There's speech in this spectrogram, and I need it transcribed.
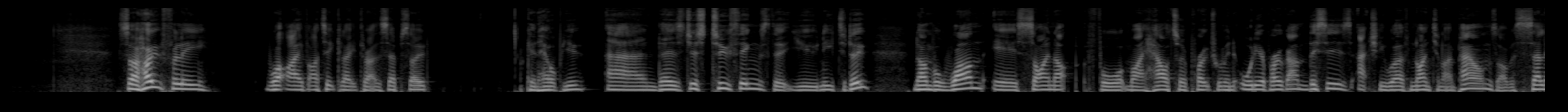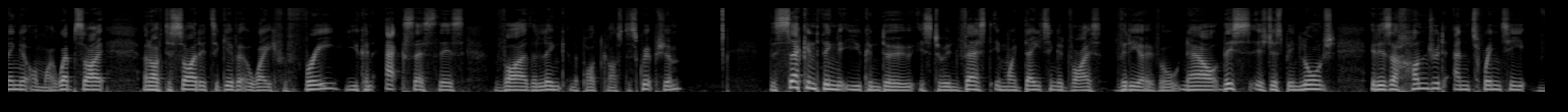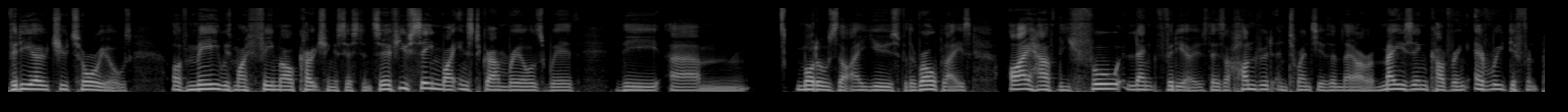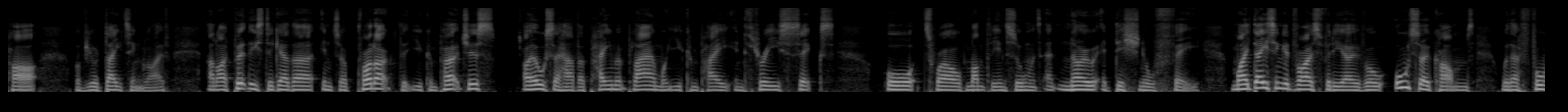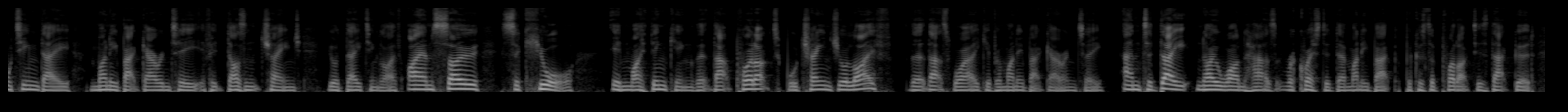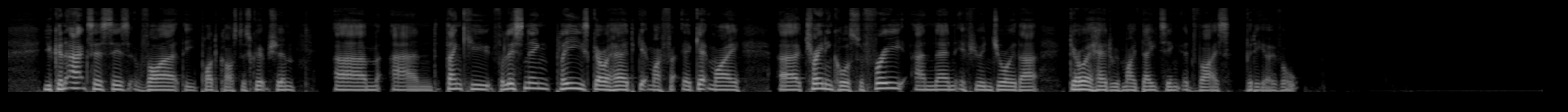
So, hopefully, what I've articulated throughout this episode can help you. And there's just two things that you need to do. Number one is sign up for my How to Approach Women audio program. This is actually worth £99. I was selling it on my website and I've decided to give it away for free. You can access this via the link in the podcast description. The second thing that you can do is to invest in my dating advice video vault. Now, this has just been launched. It is 120 video tutorials of me with my female coaching assistant. So if you've seen my Instagram reels with the um, models that I use for the role plays, I have the full length videos. There's 120 of them. They are amazing, covering every different part of your dating life. And I put these together into a product that you can purchase. I also have a payment plan where you can pay in three, six, or 12 monthly installments at no additional fee. My dating advice video also comes with a 14 day money back guarantee if it doesn't change your dating life. I am so secure in my thinking that that product will change your life that that's why I give a money back guarantee. And to date, no one has requested their money back because the product is that good. You can access this via the podcast description. Um, and thank you for listening. Please go ahead get my get my uh, training course for free. And then if you enjoy that, go ahead with my dating advice video vault.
